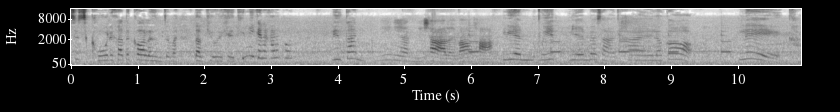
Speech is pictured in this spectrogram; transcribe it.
SS School นะคะทุกคนเราถึงจะมาตอบ Q&A ที่นี่กันนะคะทุกคนวิวกันนี่เรียนวิชาอะไรบ้างคะ เรียนวิทย์ เรียนภาษาไทย แล้วก็เลขค่ะ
